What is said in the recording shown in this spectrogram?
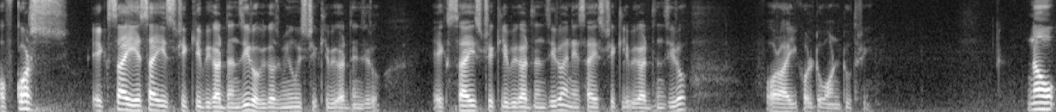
Of course, xi si is strictly bigger than 0 because mu is strictly bigger than 0, xi is strictly bigger than 0 and si is strictly bigger than 0 for i equal to 1 2 3. Now,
